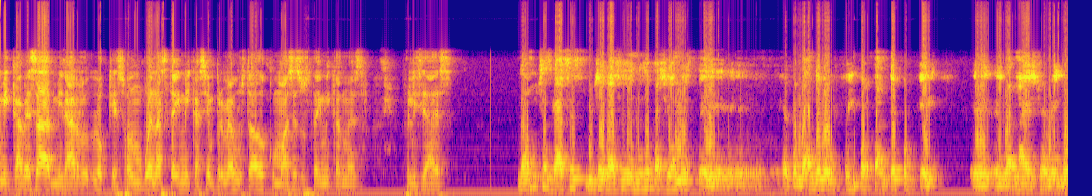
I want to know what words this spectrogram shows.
mi cabeza a admirar lo que son buenas técnicas. Siempre me ha gustado cómo hace sus técnicas, maestro. Felicidades. No, muchas gracias, muchas gracias. En esa ocasión, este, recordándolo, fue importante porque eh, el gran maestro Rigo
